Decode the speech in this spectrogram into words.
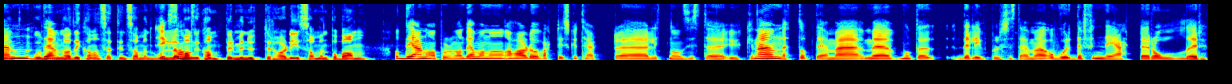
men hvor det, mange av de kan han sette inn sammen? Hvor mange kamper, minutter har de sammen på banen? Og det er noe av problemet. Det man, har det jo vært diskutert eh, litt nå de siste ukene. Nettopp det med, med på en måte, det Liverpool-systemet, og hvor definerte roller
